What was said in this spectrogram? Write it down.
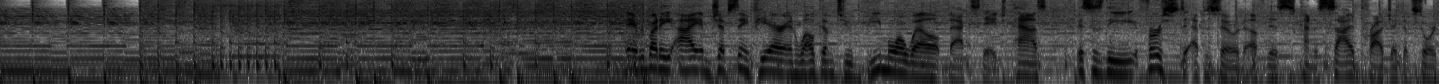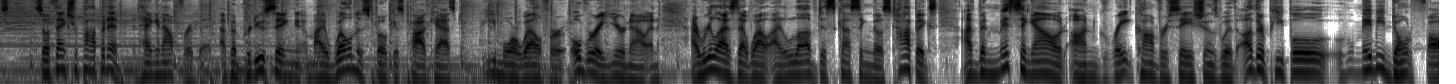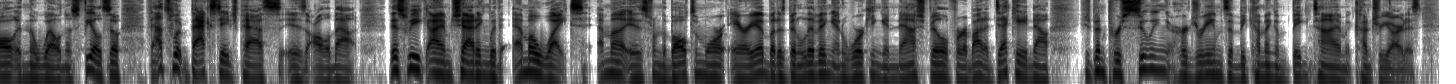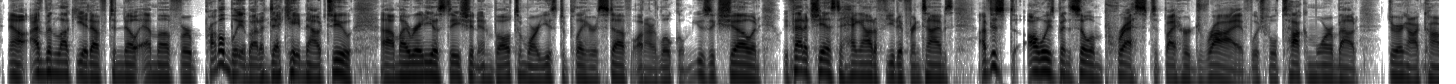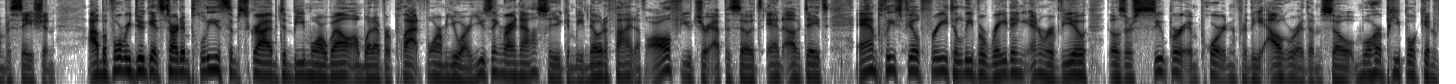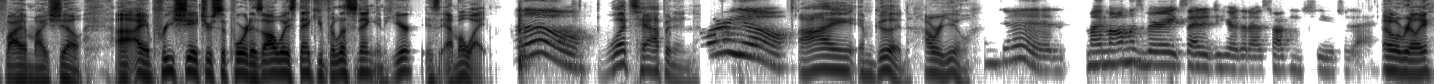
Hey, everybody, I am Jeff St. Pierre, and welcome to Be More Well Backstage Pass. This is the first episode of this kind of side project of sorts, so thanks for popping in and hanging out for a bit. I've been producing my wellness focused podcast, More Well, for over a year now, and I realized that while I love discussing those topics, I've been missing out on great conversations with other people who maybe don't fall in the wellness field. So that's what Backstage Pass is all about. This week, I am chatting with Emma White. Emma is from the Baltimore area, but has been living and working in Nashville for about a decade now. She's been pursuing her dreams of becoming a big time country artist. Now, I've been lucky enough to know Emma for probably about a decade now, too. Uh, my radio station in Baltimore used to play her stuff on our local music show, and we've had a chance to hang out a few different times. I've just always been so impressed by her drive, which we'll talk more about during our conversation. Uh, before we do get started, please subscribe to Be More Well on whatever platform you are using right now so you can be notified of all future episodes and updates. And please feel free to leave a rating and review. Those are super important for the algorithm so more people can find my show. Uh, I appreciate your support as always. Thank you for listening. And here is Emma White. Hello. What's happening? You? I am good. How are you? I'm good. My mom was very excited to hear that I was talking to you today. Oh, really?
